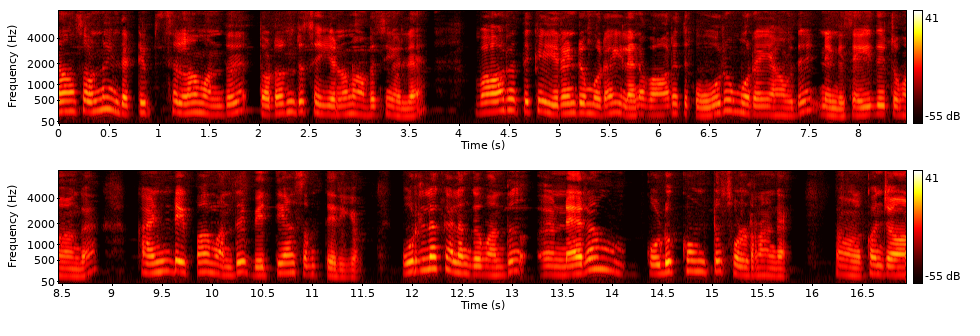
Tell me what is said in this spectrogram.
நான் சொன்ன இந்த டிப்ஸ் எல்லாம் வந்து தொடர்ந்து செய்யணும்னு அவசியம் இல்லை. வாரத்துக்கு இரண்டு முறை இல்லைன்னா வாரத்துக்கு ஒரு முறையாவது நீங்கள் செய்துட்டு வாங்க. கண்டிப்பாக வந்து வித்தியாசம் தெரியும். உருளைக்கிழங்கு வந்து நிறம் கொடுக்கும்ட்டு சொல்கிறாங்க கொஞ்சம்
